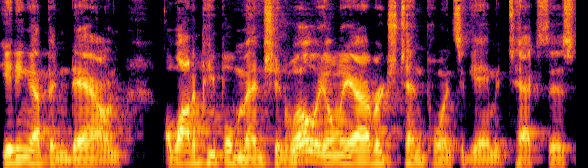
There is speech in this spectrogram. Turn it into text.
getting up and down. A lot of people mention, well, he only averaged 10 points a game at Texas.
